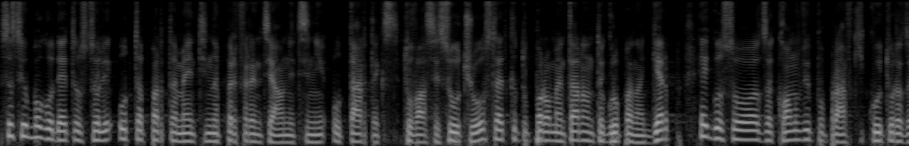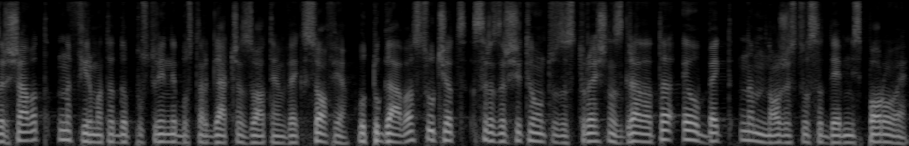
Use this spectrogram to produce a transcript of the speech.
са се облагодетелствали от апартаменти на преференциални цени от Артекс. Това се случило след като парламентарната група на ГЕРБ е гласувала законови поправки, които разрешават на фирмата да построи небостъргача Златен век София. От тогава случаят с разрешителното за строеж на сградата е обект на множество съдебни спорове.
